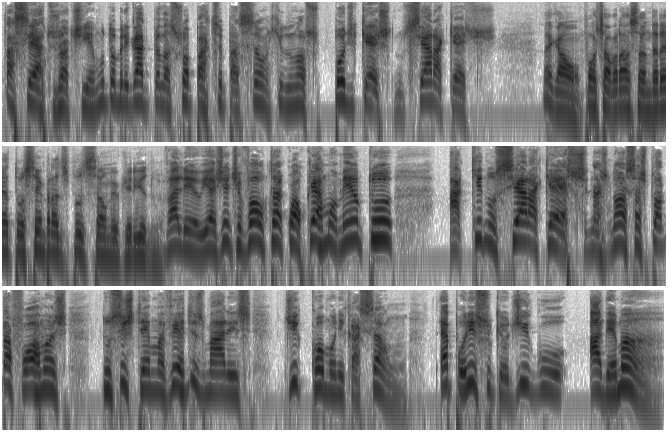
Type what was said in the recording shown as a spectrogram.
Tá certo, Jotinha. Muito obrigado pela sua participação aqui no nosso podcast, no Ceará Cast. Legal, um forte abraço, André. Estou sempre à disposição, meu querido. Valeu. E a gente volta a qualquer momento aqui no Cearacast, nas nossas plataformas do Sistema Verdes Mares de Comunicação. É por isso que eu digo ademã.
